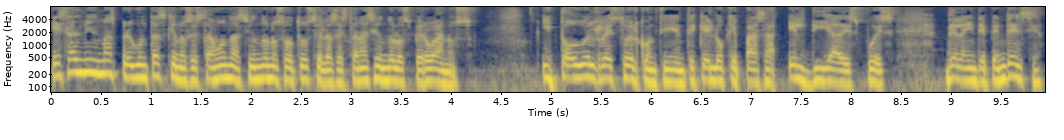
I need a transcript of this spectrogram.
esas mismas preguntas que nos estamos haciendo nosotros se las están haciendo los peruanos y todo el resto del continente, que es lo que pasa el día después de la independencia.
